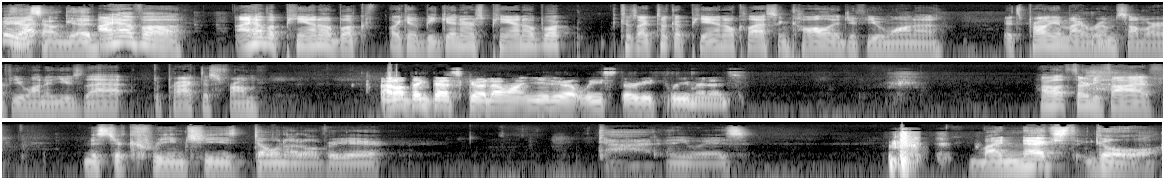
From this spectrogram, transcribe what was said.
Does Hey, that I, sound good? I have a I have a piano book, like a beginner's piano book, because I took a piano class in college. If you wanna, it's probably in my room somewhere. If you want to use that to practice from. I don't think that's good. I want you to do at least 33 minutes. How about thirty five? Mr. Cream Cheese Donut over here. God, anyways. My next goal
